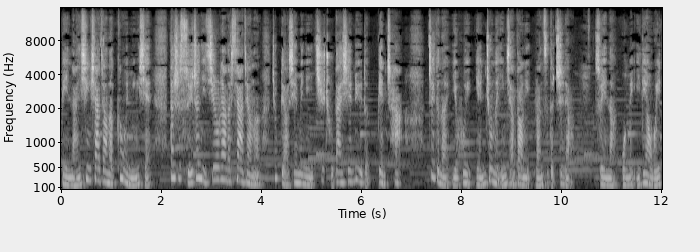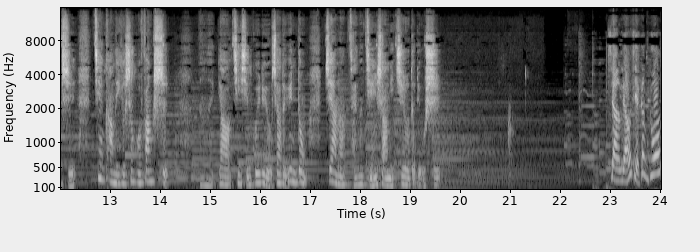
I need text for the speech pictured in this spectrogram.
比男性下降的更为明显。但是随着你肌肉量的下降呢，就表现为你基础代谢率的变差，这个呢也会严重的影响到你卵子的质量。所以呢，我们一定要维持健康的一个生活方式，嗯，要进行规律有效的运动，这样呢才能减少你肌肉的流失。想了解更多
